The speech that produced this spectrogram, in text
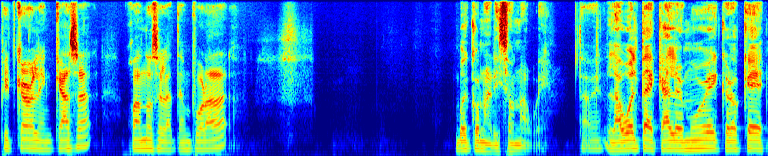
Pete Carroll en casa, jugándose la temporada. Voy con Arizona, güey. Está bien. La vuelta de Kyler Murray, creo que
